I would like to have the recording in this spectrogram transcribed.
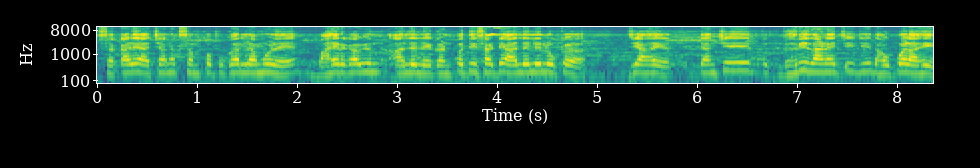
सकाळी अचानक संप पुकारल्यामुळे बाहेरगावीन आलेले गणपतीसाठी आलेले लोक जे आहेत त्यांची घरी जाण्याची जी धावपळ आहे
